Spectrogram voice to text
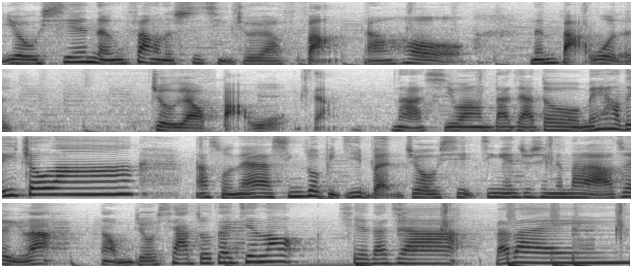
有些能放的事情就要放，然后能把握的就要把握。这样，那希望大家都有美好的一周啦。那索尼娅的星座笔记本就先今天就先跟大家聊到这里啦，那我们就下周再见喽，谢谢大家，拜拜。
